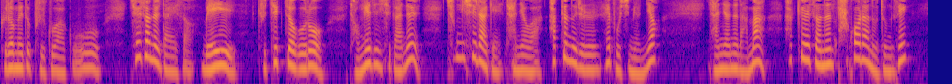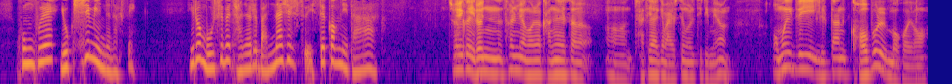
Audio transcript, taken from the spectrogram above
그럼에도 불구하고 최선을 다해서 매일 규칙적으로 정해진 시간을 충실하게 자녀와 학교 놀이를 해보시면요. 자녀는 아마 학교에서는 탁월한 우등생, 공부에 욕심이 있는 학생, 이런 모습의 자녀를 만나실 수 있을 겁니다. 저희가 이런 설명을 강의에서 어, 자세하게 말씀을 드리면 어머니들이 일단 겁을 먹어요.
